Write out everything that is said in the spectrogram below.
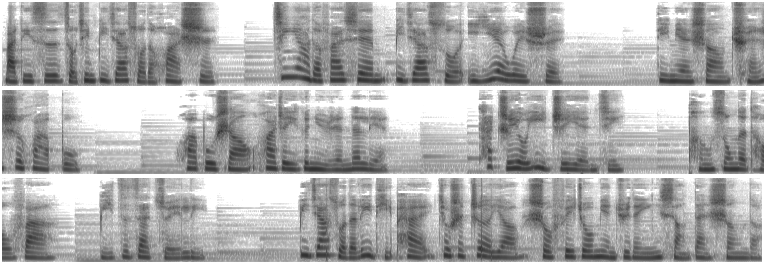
马蒂斯走进毕加索的画室，惊讶地发现毕加索一夜未睡，地面上全是画布，画布上画着一个女人的脸，她只有一只眼睛，蓬松的头发，鼻子在嘴里。毕加索的立体派就是这样受非洲面具的影响诞生的。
